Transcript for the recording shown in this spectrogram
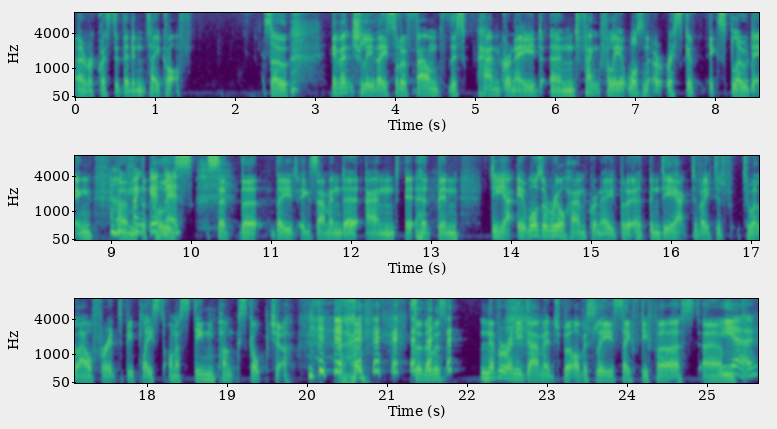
uh, requested they didn't take off. So eventually they sort of found this hand grenade and thankfully it wasn't at risk of exploding. Oh, um, the goodness. police said that they'd examined it and it had been de- it was a real hand grenade, but it had been deactivated f- to allow for it to be placed on a steampunk sculpture. um, so there was never any damage, but obviously safety first. Um, yeah.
